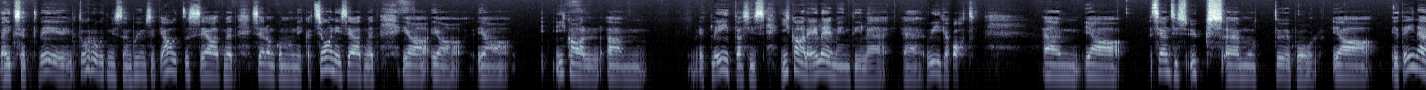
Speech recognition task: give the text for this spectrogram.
väiksed veetorud, mis on põhimõtteliselt jahutusseadmed, seal on kommunikatsiooniseadmed ja, ja, ja igal ähm, et leida siis igale elemendile õige koht. Ähm, ja see on siis üks mu tööpool ja, ja teine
